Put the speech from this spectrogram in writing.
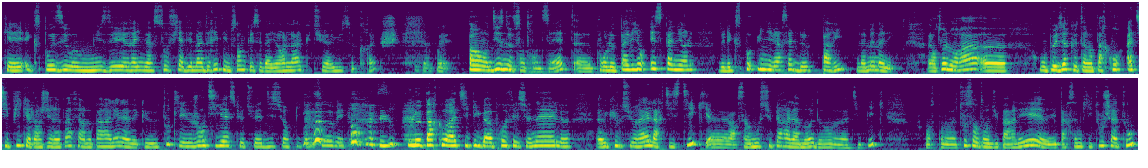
qui est exposé au musée Reina Sofia de Madrid. Il me semble que c'est d'ailleurs là que tu as eu ce crush. Tout à fait. Peint en 1937 euh, pour le pavillon espagnol de l'Expo universelle de Paris la même année. Alors toi Laura, euh, on peut dire que tu as un parcours atypique, alors je dirais pas faire le parallèle avec euh, toutes les gentillesses que tu as dit sur Picasso, mais le, le parcours atypique bah, professionnel, culturel, artistique. Alors c'est un mot super à la mode, hein, atypique. Je pense qu'on en a tous entendu parler, les personnes qui touchent à tout.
